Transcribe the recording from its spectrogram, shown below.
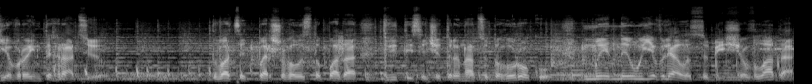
євроінтеграцію. 21 листопада 2013 року ми не уявляли собі, що влада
